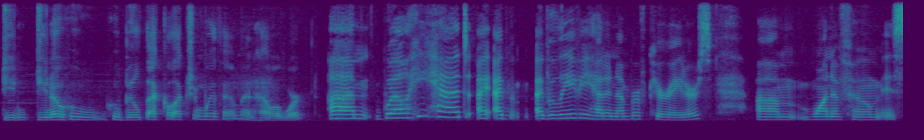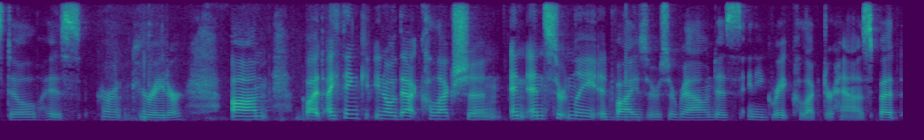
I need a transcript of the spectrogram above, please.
do you do you know who who built that collection with him and how it worked? Um, well, he had, I I believe he had a number of curators, one of whom is still his current curator. Um, but I think, you know, that collection, and, and certainly advisors around, as any great collector has, but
